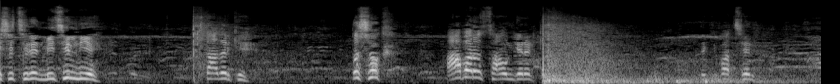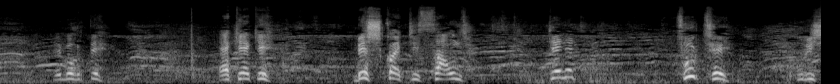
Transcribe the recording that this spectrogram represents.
এসেছিলেন মিছিল নিয়ে, তাদেরকে দর্শক, আবারও সাউন্ড গ্রেনেড দেখতে পাচ্ছেন। এই মুহূর্তে একে একে বেশ কয়েকটি সাউন্ড গ্রেনেড ছুটছে পুলিশ।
